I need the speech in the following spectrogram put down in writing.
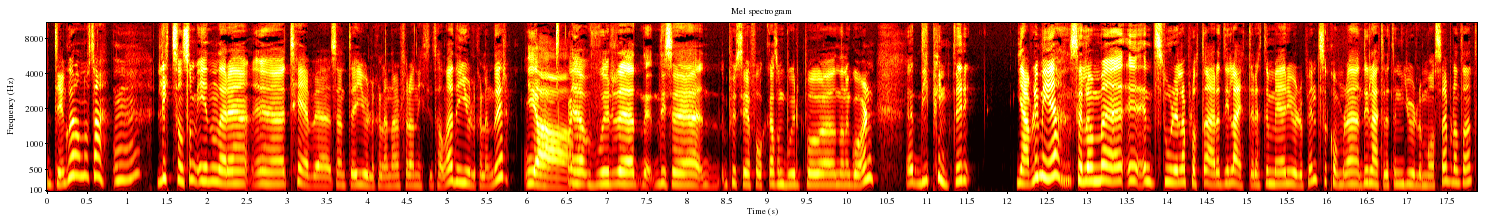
Det går an, vet du. Mm. Litt sånn som i den der uh, TV-sendte julekalenderen fra 90-tallet, de julekalender, Ja. uh, hvor eh, disse pussige folka som bor på denne gården, de pynter jævlig mye. Selv om eh, en stor del av plottet er at de leiter etter mer julepynt, så kommer det, de leiter etter en julemåse, blant annet.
